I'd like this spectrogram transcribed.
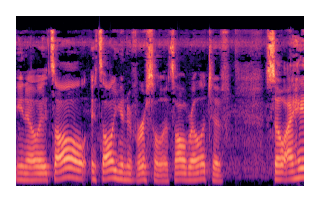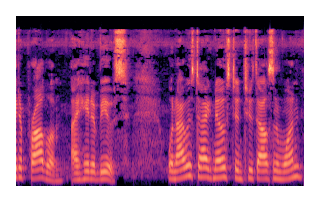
You know it's all it's all universal. It's all relative. So i hate a problem. I hate abuse. When i was diagnosed in 2001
